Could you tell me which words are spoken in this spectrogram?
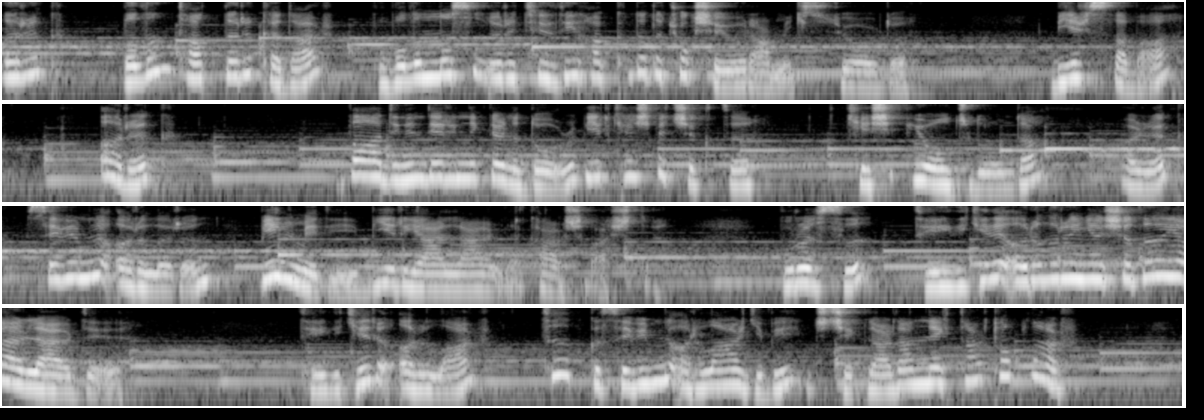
Arık, balın tatları kadar bu balın nasıl üretildiği hakkında da çok şey öğrenmek istiyordu. Bir sabah arık vadinin derinliklerine doğru bir keşfe çıktı. Keşif yolculuğunda arık sevimli arıların bilmediği bir yerlerle karşılaştı. Burası tehlikeli arıların yaşadığı yerlerdi. Tehlikeli arılar tıpkı sevimli arılar gibi çiçeklerden nektar toplar.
